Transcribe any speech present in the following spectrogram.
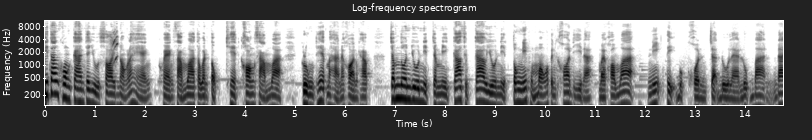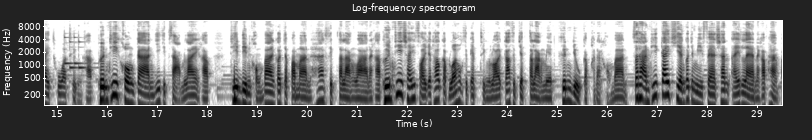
ที่ตั้งโครงการจะอยู่ซอยหนองละแหง แขวงสามวาตะวันตก เขตคลองสามวา กรุงเทพมหานครครับจำนวนยูนิตจะมี 99 ยูนิต ตรงนี้ผมมองว่าเป็นข้อดีนะ หมายความว่านิติบุคคลจะดูแลลูกบ้านได้ทั่วถึงครับ พื้นที่โครงการ 23 ไร่ครับ ที่ดินของบ้านก็จะประมาณ 50 ตารางวานะครับ พื้นที่ใช้สอยจะเท่ากับ 161ถึง197 ตารางเมตร ขึ้นอยู่กับขนาดของบ้าน สถานที่ใกล้เคียงก็จะมีแฟชั่นไอแลนด์นะครับ ห่างไป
